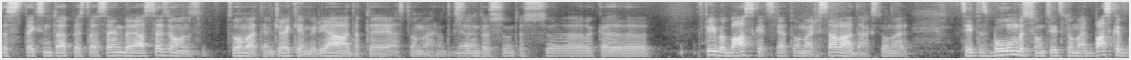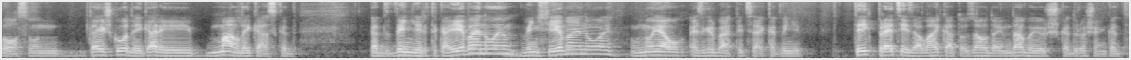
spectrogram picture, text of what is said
tas, teiksim, tā, pēc tās NBA sezonas tomēr tiem džekiem ir jāadaptējas. Tomēr, un tas, jā. un tas, un tas, uh, ka FIBA baskets jā, tomēr ir savādāks. Tomēr, uh, citas bumbas un cits tomēr basketbols. Un teikšu godīgi, arī man likās, ka kad viņi ir ievainojami, viņus ievainoja. Un nu jau es gribētu ticēt, ka viņi tik precīzā laikā to zaudējumu dabūjuši, ka droši vien, kad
